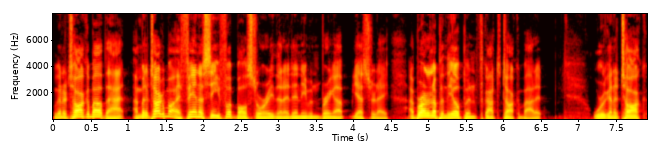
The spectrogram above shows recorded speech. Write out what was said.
We're going to talk about that. I'm going to talk about my fantasy football story that I didn't even bring up yesterday. I brought it up in the open, forgot to talk about it. We're going to talk,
